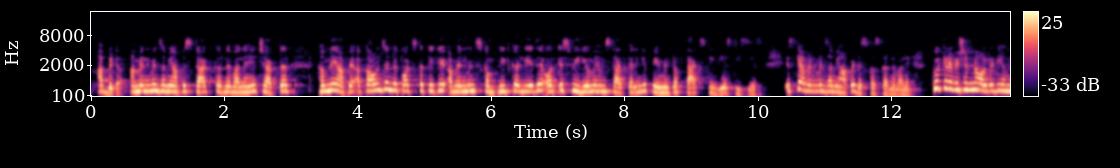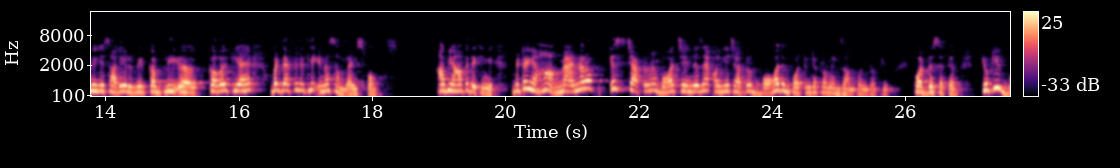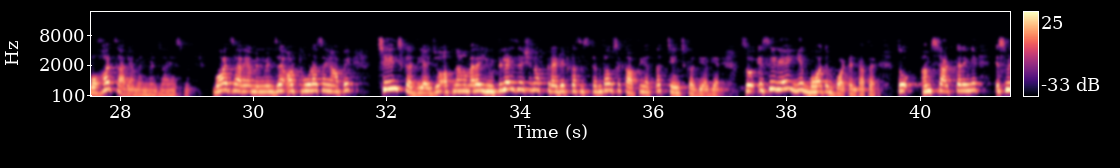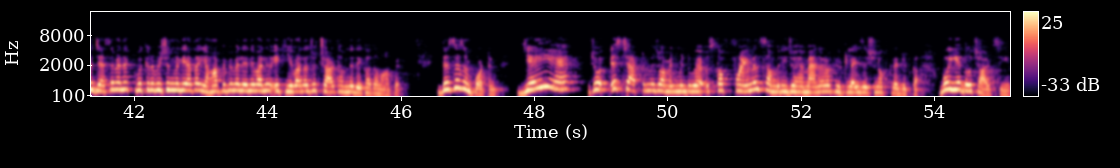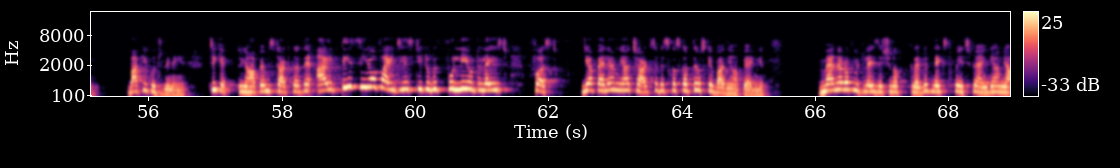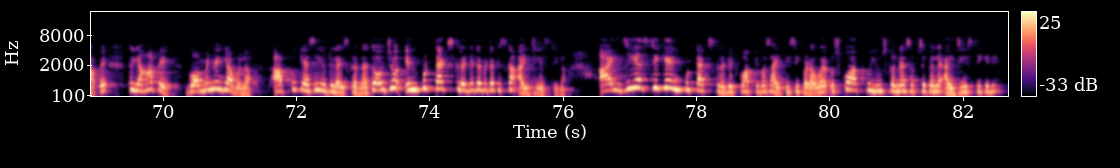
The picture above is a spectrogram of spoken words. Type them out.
अब बेटा अमेंडमेंट्स हम यहाँ पे स्टार्ट करने वाले हैं। चैप्टर हमने यहाँ पे अकाउंट्स एंड रिकॉर्ड्स तक के अमेंडमेंट्स कंप्लीट कर लिए थे और इस वीडियो में हम स्टार्ट करेंगे payment of tax TDS TCS इसके अमेंडमेंट्स हम यहाँ पे डिस्कस करने वाले क्विक रिविजन में ऑलरेडी हमने ये सारे कंप्लीट कवर किया है but definitely in a summarise form अब यहाँ पे देखेंगे। बेटा यहाँ मैनर ऑफ़ इस चैप्टर में बहुत चेंजेस हैं और ये चैप्टर बहुत इंपॉर्टेंट है from exam point of view for this attempt क्योंकि बहुत सारे अमेंडमेंट्स आए इसमें। बहुत सारे अमेंडमेंट्स हैं और थोड़ा सा यहाँ पे चेंज कर दिया है। जो अपना हमारा यूटिलाइजेशन ऑफ़ क्रेडिट का सिस्टम था उसे काफ़ी हद तक चेंज कर दिया गया है। सो so, इसीलिए ये बहुत इंपॉर्टेंट आता है। तो हम स्टार्ट करेंगे। इसमें जैसे मैंने क्विक रिविजन में लिया था यहाँ पे भी मैं लेने वाली हूँ। एक ये वाला जो चार्ट हमने देखा था वहाँ पे। दिस इज़ इंपॉर्टेंट यही है जो इस चैप्टर में जो अमेंडमेंट हुआ है उसका फाइनल समरी जो है manner of utilisation of credit का वो ये दो चार्ट ही हैं। बाकी कुछ भी नहीं है। ठीक है तो यहाँ पे हम स्टार्ट करते हैं। I T C of I G S T to be fully utilised first या पहले हम यहाँ चार्ट से डिस्कस करते हैं, उसके बाद यहाँ पे आएँगे। Manner of utilisation of credit next page पे आएँगे हम यहाँ पे। तो यहाँ पे गवर्नमेंट ने क्या बोला? आपको कैसे यूटिलाइज करना है? तो जो इनपुट टैक्स क्रेडिट है बेटा किसका आईजीएसटी का। आईजीएसटी के इनपुट टैक्स क्रेडिट को आपके पास आईटीसी पड़ा हुआ है, उसको आपको यूज़ करना है सबसे पहले आईजीएसटी के लिए।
